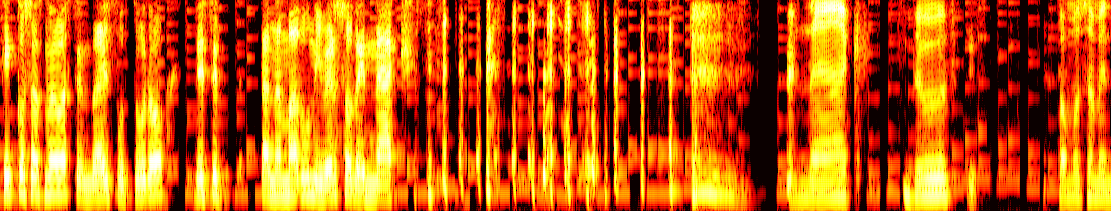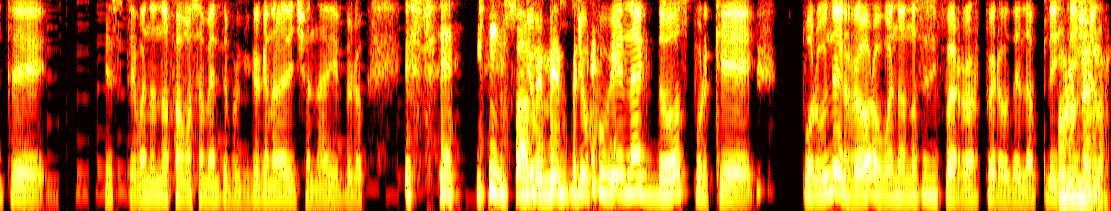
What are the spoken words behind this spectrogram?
qué cosas nuevas tendrá el futuro de este tan amado universo de NAC. NAC, dude. Famosamente, este, bueno, no famosamente porque creo que no le he dicho a nadie, pero este. Infamemente. Yo, yo jugué NAC 2 porque por un error, o bueno, no sé si fue error, pero de la PlayStation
